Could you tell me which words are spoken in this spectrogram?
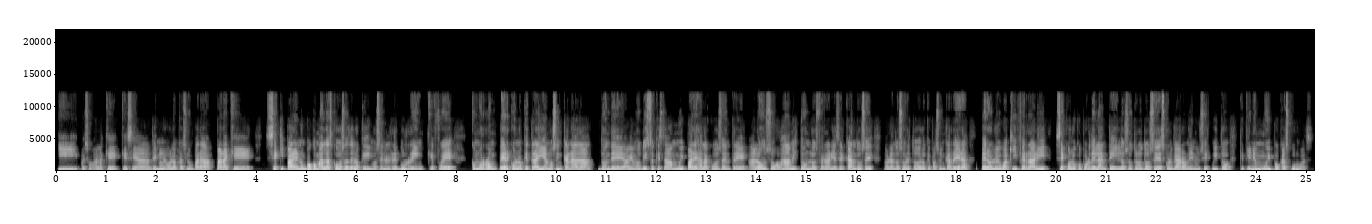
y pues ojalá que, que sea de Mm. nuevo la ocasión para, para que se equiparen un poco más las cosas de lo que vimos en el Red Bull Ring, que fue como romper con lo que traíamos en Canadá, donde habíamos visto que estaba muy pareja la cosa entre Alonso, Hamilton, los Ferrari acercándose, hablando sobre todo lo que pasó en carrera, pero luego aquí Ferrari se colocó por delante y los otros dos se descolgaron en un circuito que tiene muy pocas curvas.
